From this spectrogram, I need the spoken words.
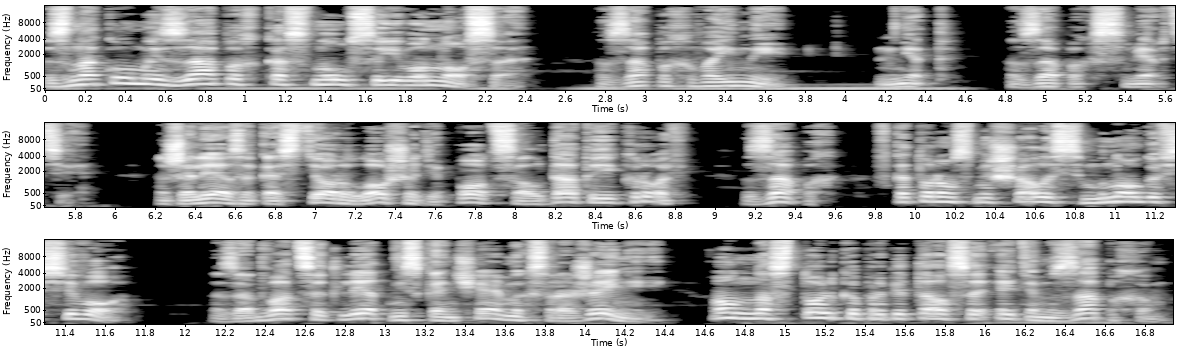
знакомый запах коснулся его носа. Запах войны. Нет, запах смерти. Железо, костер, лошади, пот, солдаты и кровь. Запах, в котором смешалось много всего. За 20 лет нескончаемых сражений он настолько пропитался этим запахом,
